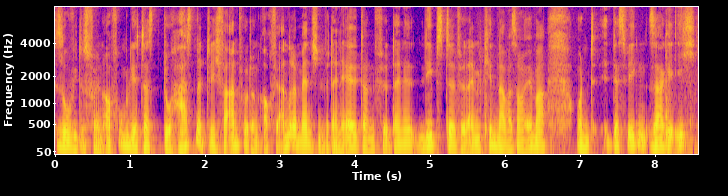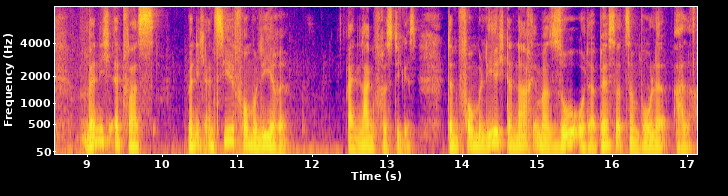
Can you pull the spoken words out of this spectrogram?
so wie du es vorhin auch formuliert hast, du hast natürlich Verantwortung auch für andere Menschen, für deine Eltern, für deine Liebste, für deine Kinder, was auch immer. Und deswegen sage ich, wenn ich etwas, wenn ich ein Ziel formuliere, ein langfristiges, dann formuliere ich danach immer so oder besser zum Wohle aller.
